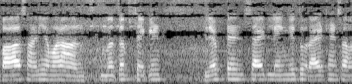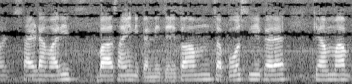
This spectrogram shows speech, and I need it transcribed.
बासानी हमारा मतलब सेकंड लेफ़्ट हैंड साइड लेंगे तो राइट हैंड साइड हमारी बासानी निकलनी चाहिए। तो हम सपोज़ ये करें कि हम अब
